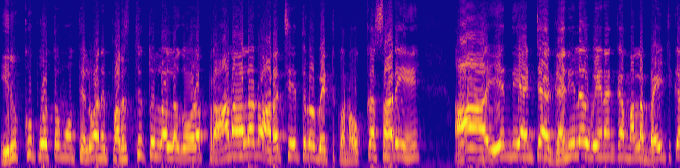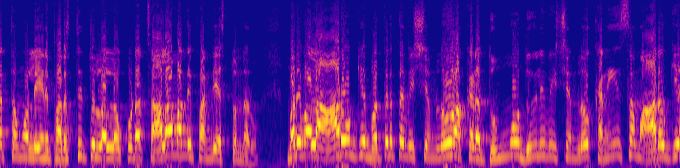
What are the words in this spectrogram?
ఇరుక్కుపోతామో తెలియని పరిస్థితులలో కూడా ప్రాణాలను అరచేతిలో పెట్టుకొని ఒక్కసారి ఆ ఏంది అంటే ఆ గనిలో పోయినాక మళ్ళీ బయటికి వస్తామో లేని పరిస్థితులలో కూడా చాలా మంది పనిచేస్తున్నారు. మరి వాళ్ళ ఆరోగ్య భద్రత విషయంలో అక్కడ దుమ్ము ధూళి విషయంలో కనీసం ఆరోగ్య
